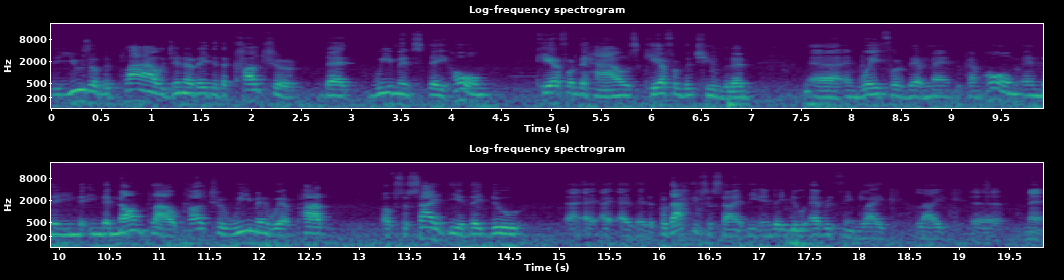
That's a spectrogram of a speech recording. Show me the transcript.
the use of the plow generated a culture that women stay home, care for the house, care for the children, uh, and wait for their men to come home. And in the, in the non-plow culture, women were part of society, and they do uh, uh, the productive society, and they do everything like like uh, men.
